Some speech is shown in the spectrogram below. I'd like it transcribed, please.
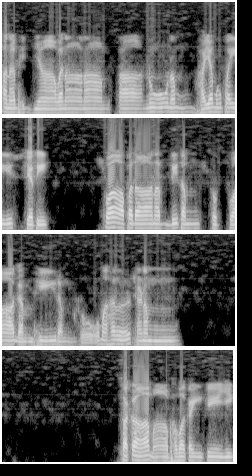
अनभिज्ञावनानाम् सा नूनम् भयमुपैष्यति। स्वापदानर्दितम् श्रुत्वा गम्भीरम् रोमहर्षणम्। सकामा भवकैकेयि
